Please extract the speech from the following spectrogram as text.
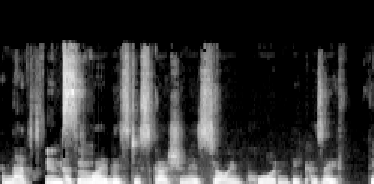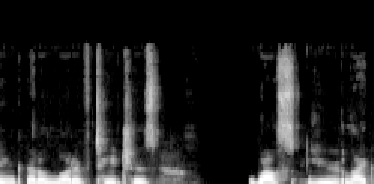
And that's and that's so, why this discussion is so important because I think that a lot of teachers whilst you like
